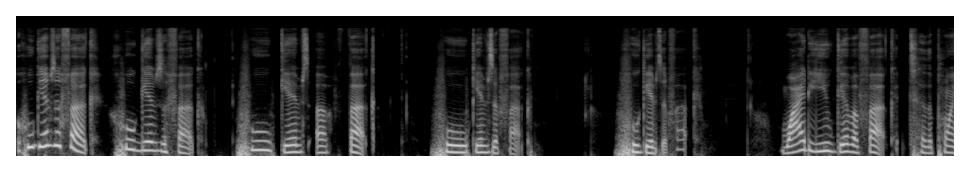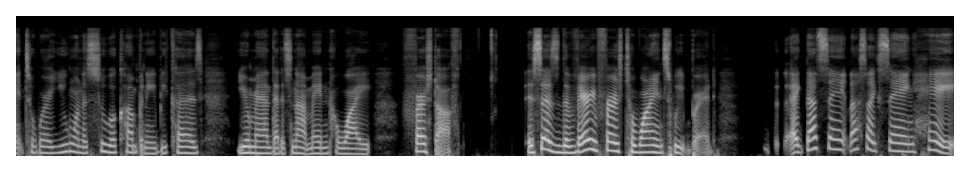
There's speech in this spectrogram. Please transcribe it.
who gives a fuck? Who gives a fuck? Who gives a fuck? Who gives a fuck? Who gives a fuck? Why do you give a fuck to the point to where you want to sue a company because you're mad that it's not made in Hawaii? First off, it says the very first Hawaiian sweetbread. Like that's saying that's like saying, "Hey,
